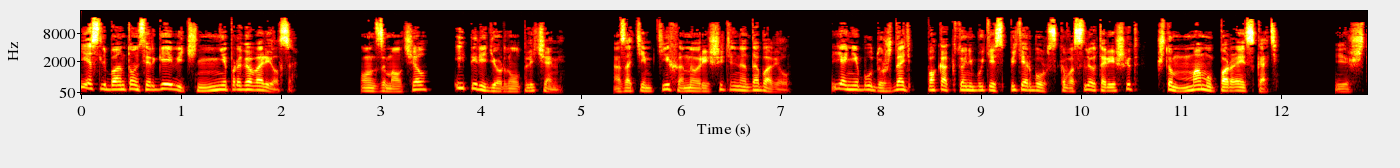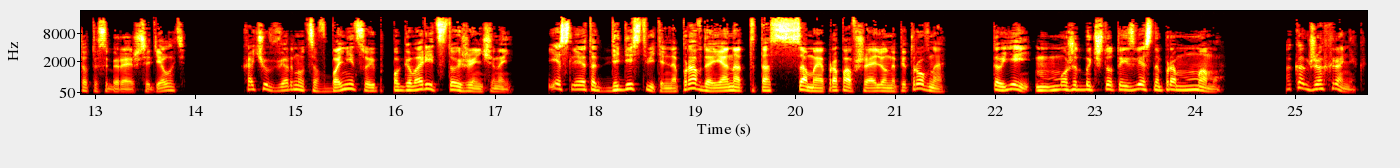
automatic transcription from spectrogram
если бы Антон Сергеевич не проговорился». Он замолчал и передернул плечами, а затем тихо, но решительно добавил. «Я не буду ждать, пока кто-нибудь из петербургского слета решит, что маму пора искать». «И что ты собираешься делать?» Хочу вернуться в больницу и поговорить с той женщиной. Если это действительно правда, и она та самая пропавшая Алена Петровна, то ей, может быть, что-то известно про маму. А как же охранник?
